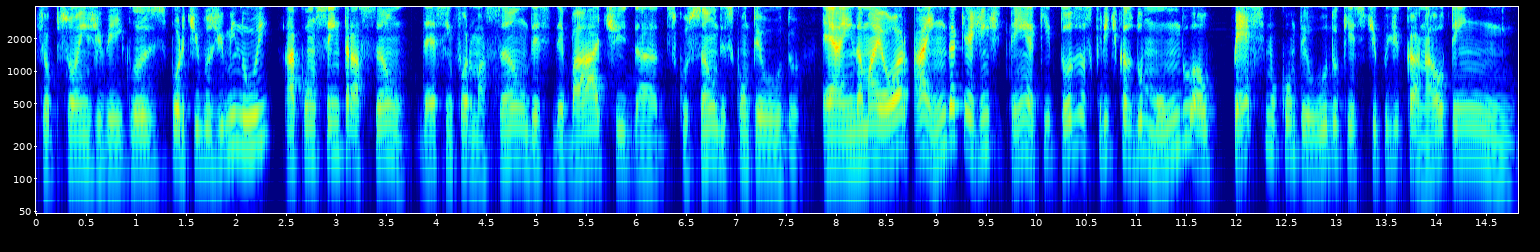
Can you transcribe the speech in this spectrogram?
de opções de veículos esportivos diminui, a concentração dessa informação, desse debate, da discussão desse conteúdo é ainda maior, ainda que a gente tenha aqui todas as críticas do mundo ao péssimo conteúdo que esse tipo de canal tem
